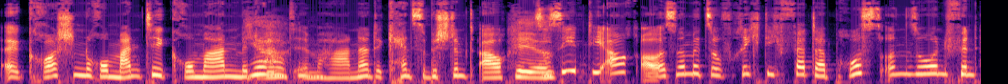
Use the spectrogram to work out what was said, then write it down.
äh, Groschen-Romantik-Romanen mit ja. Wind im Haar, ne? Den kennst du bestimmt auch. So sieht die auch aus, ne? Mit so richtig fetter Brust und so. Und ich finde,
